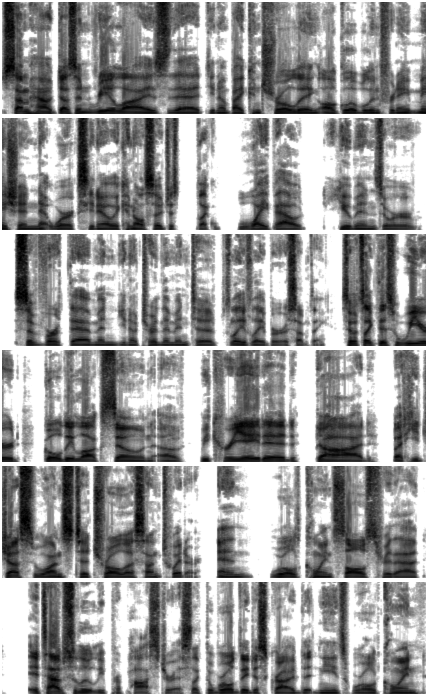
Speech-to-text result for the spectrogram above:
somehow doesn't realize that you know by controlling all global information networks you know it can also just like wipe out humans or subvert them and you know turn them into slave labor or something. So it's like this weird goldilocks zone of we created god but he just wants to troll us on twitter and worldcoin solves for that. It's absolutely preposterous. Like the world they describe that needs worldcoin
